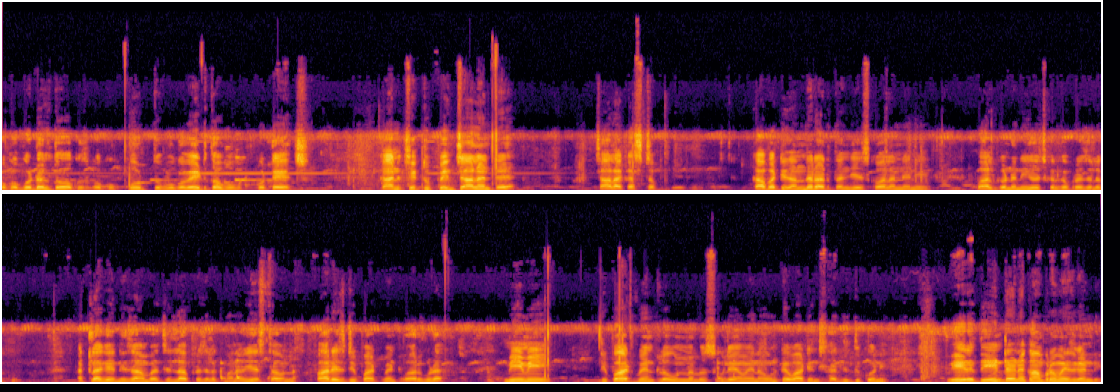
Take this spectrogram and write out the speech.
ఒక గొడ్డలతో ఒక ఒక కోట్తో ఒక వేటితో కొట్టేయచ్చు. కానీ చెట్టు పెంచాలంటే చాలా కష్టం. కాబట్టి అందరూ అర్థం చేసుకోవాలని నేను బాల్కొండ నియోజకవర్గ ప్రజలకు అట్లాగే నిజామాబాద్ జిల్లా ప్రజలకు మనవి చేస్తూ ఉన్నా. ఫారెస్ట్ డిపార్ట్మెంట్ వారు కూడా మీ మీ డిపార్ట్మెంట్లో ఉన్న లొసుగులు ఏమైనా ఉంటే వాటిని సర్దిద్దుకొని వేరే దేంట్లైనా కాంప్రమైజ్ కండి.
